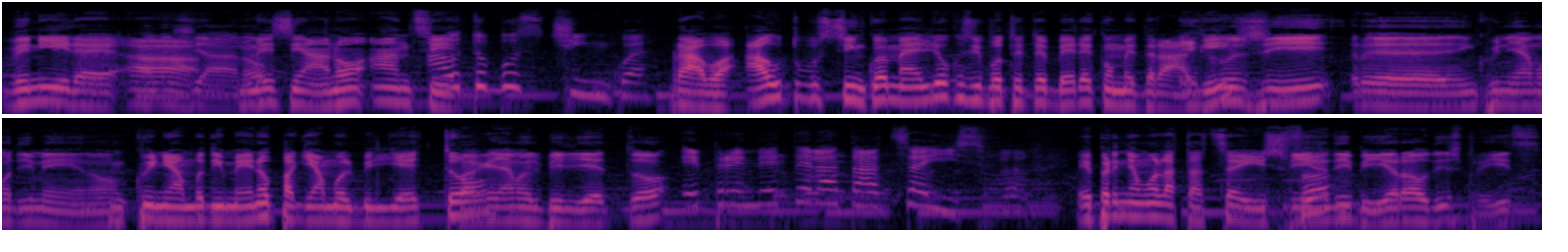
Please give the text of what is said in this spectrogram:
venire a A Mesiano. Mesiano, anzi, Autobus 5. bravo, autobus 5 è meglio così potete bere come E Draghi. così eh, inquiniamo di meno. Inquiniamo di meno, paghiamo il biglietto Paghiamo il biglietto. E prendete la tazza ISF. e prendiamo la tazza ISF. Pieno di birra o di spritz.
